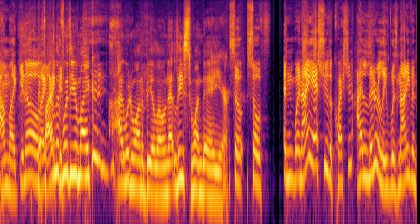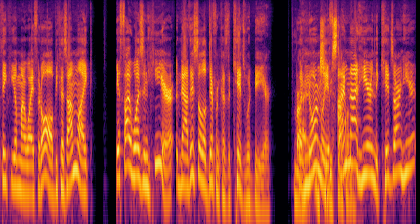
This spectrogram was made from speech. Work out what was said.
I'm like, you know, if like, I, live could- with you, Mike, I would want to be alone at least one day a year. So so and when I asked you the question, I literally was not even thinking of my wife at all because I'm like, if I wasn't here, now this is a little different because the kids would be here. Right. But normally, if I'm not here and the kids aren't here,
